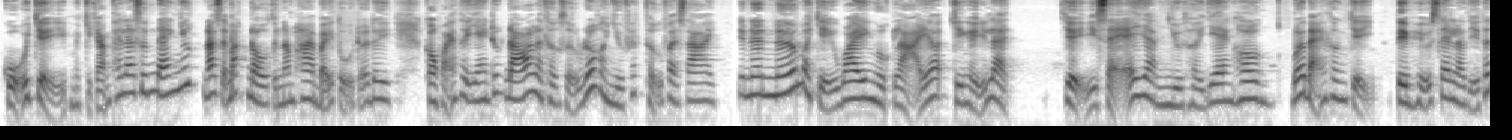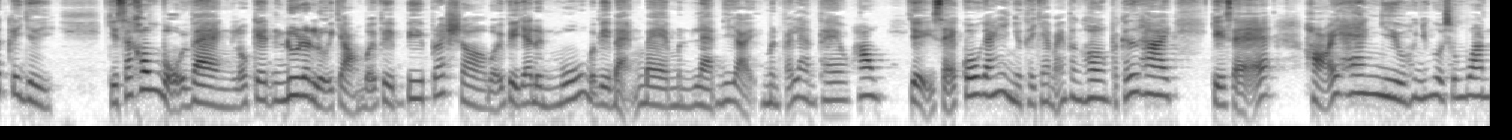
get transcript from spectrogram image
của chị mà chị cảm thấy nó xứng đáng nhất, nó sẽ bắt đầu từ năm 27 tuổi trở đi. Còn khoảng thời gian trước đó là thực sự rất là nhiều phép thử và sai. Cho nên nếu mà chị quay ngược lại á, chị nghĩ là chị sẽ dành nhiều thời gian hơn với bản thân chị, tìm hiểu xem là chị thích cái gì chị sẽ không vội vàng ok đưa ra lựa chọn bởi vì peer pressure bởi vì gia đình muốn bởi vì bạn bè mình làm như vậy mình phải làm theo không? Chị sẽ cố gắng dành nhiều thời gian bản thân hơn. Và cái thứ hai chị sẽ hỏi han nhiều hơn những người xung quanh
